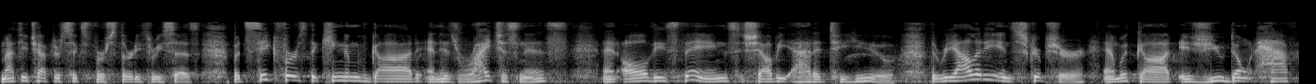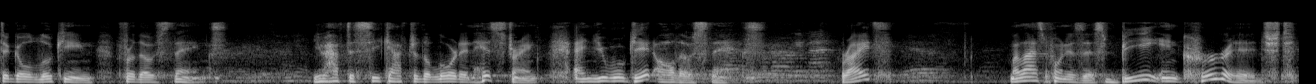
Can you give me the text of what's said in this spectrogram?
Matthew chapter 6 verse 33 says, But seek first the kingdom of God and his righteousness, and all these things shall be added to you. The reality in scripture and with God is you don't have to go looking for those things. You have to seek after the Lord and his strength, and you will get all those things. Right? My last point is this be encouraged.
